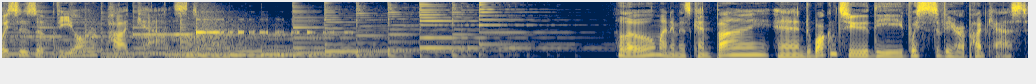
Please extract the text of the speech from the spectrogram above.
Voices of VR podcast. Hello, my name is Kent Bye, and welcome to the Voices of VR podcast.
